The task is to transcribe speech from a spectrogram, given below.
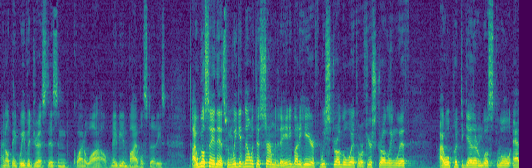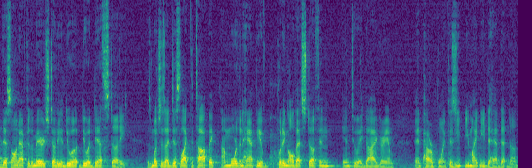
I don't think we've addressed this in quite a while, maybe in Bible studies. I will say this when we get done with this sermon today, anybody here, if we struggle with or if you're struggling with, I will put together and we'll, we'll add this on after the marriage study and do a, do a death study. As much as I dislike the topic, I'm more than happy of putting all that stuff in, into a diagram and PowerPoint because you, you might need to have that done.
